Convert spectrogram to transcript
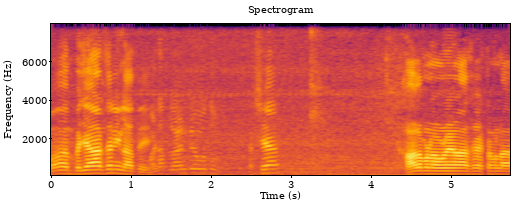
बाजार से नहीं लाते बड़ा प्लांट है वो तो अच्छा ਖਾਲ ਬਣਾਉਣ ਵਾਲਾ ਸਿਸਟਮ ਲਾ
